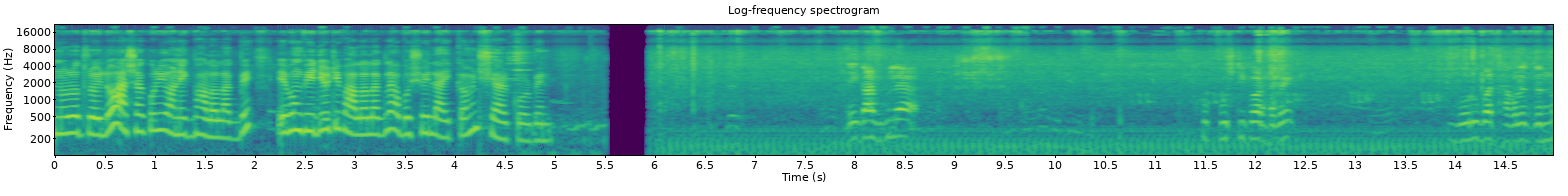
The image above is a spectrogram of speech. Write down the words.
অনুরোধ রইল। আশা করি অনেক ভালো লাগবে এবং ভিডিওটি ভালো লাগলে অবশ্যই লাইক, কমেন্ট, শেয়ার করবেন। এই গাছগুলা খুব পুষ্টিকর হবে গরু বা ছাগলের জন্য।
